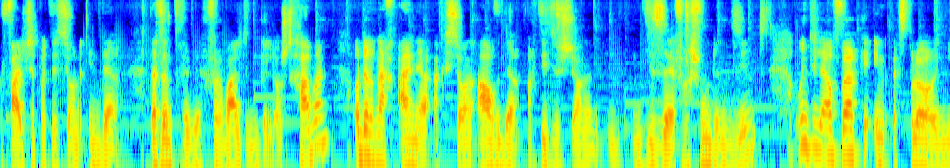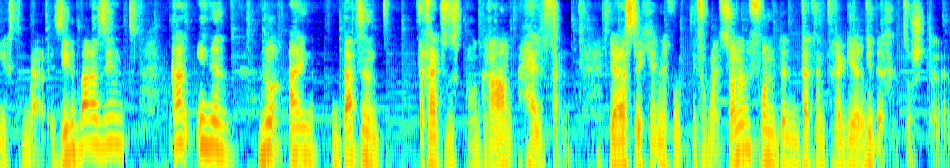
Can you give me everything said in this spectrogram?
falsche Partition in der Datenträgerverwaltung gelöscht haben oder nach einer Aktion auf der Partition diese verschwunden sind und die Laufwerke im Explorer nicht mehr sichtbar sind, kann Ihnen nur ein Datenrettungsprogramm helfen, die restlichen Informationen von den Datenträgern wiederherzustellen.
